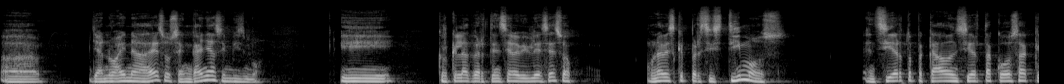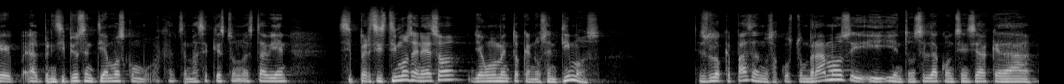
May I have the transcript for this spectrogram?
Ah, ya no hay nada de eso, se engaña a sí mismo. Y creo que la advertencia de la Biblia es eso, una vez que persistimos en cierto pecado, en cierta cosa que al principio sentíamos como, se me hace que esto no está bien, si persistimos en eso, llega un momento que no sentimos. Eso es lo que pasa, nos acostumbramos y, entonces la conciencia queda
